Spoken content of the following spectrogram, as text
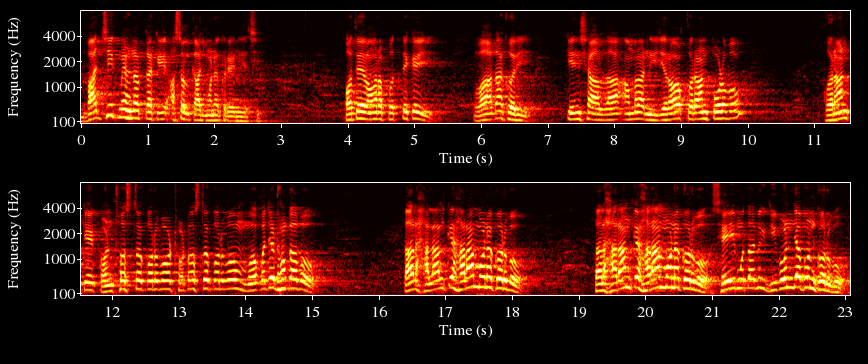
বাহ্যিক মেহনতটাকে আসল কাজ মনে করে নিয়েছি। অতএব আমরা প্রত্যেকেই ওয়াদা করি কি ইনশাআল্লাহ আমরা নিজেরাও কোরআন পড়ব কোরআনকে কণ্ঠস্থ করব, ঠোঁটস্থ করব, মগজে ঢোকাবো। তার হালালকে হারাম মনে করব। তার হারামকে হারাম মনে করব। সেই মোতাবেক জীবনযাপন করব।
